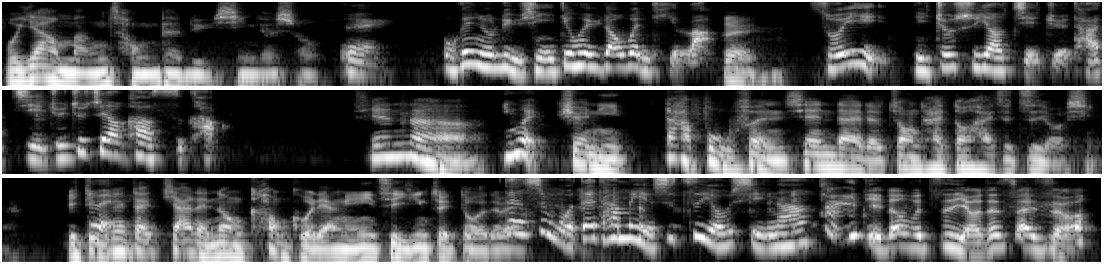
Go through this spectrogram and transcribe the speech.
不要盲从的旅行的收获。对我跟你说，旅行一定会遇到问题啦，对，所以你就是要解决它，解决就是要靠思考。天呐！因为雪你大部分现在的状态都还是自由行啊，一定对因为在家人那种痛苦两年一次已经最多，的了但？是我带他们也是自由行啊，这一点都不自由，这算什么？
